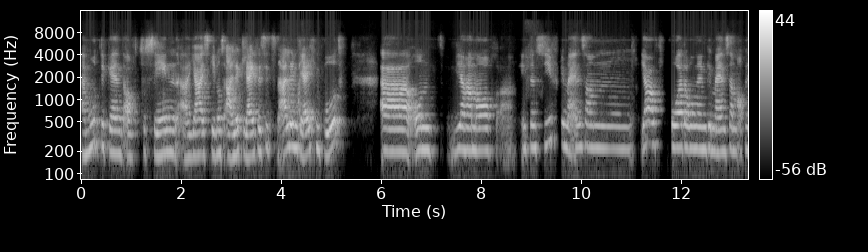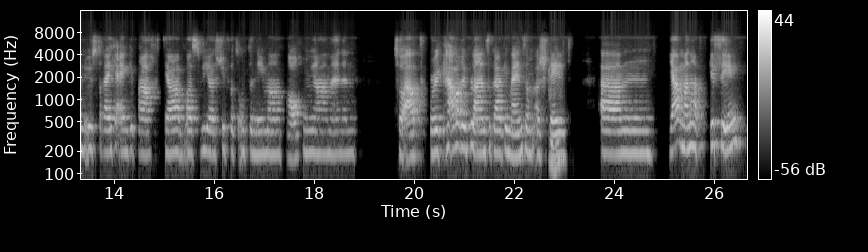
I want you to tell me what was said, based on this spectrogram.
ermutigend auch zu sehen, äh, ja, es geht uns alle gleich, wir sitzen alle im gleichen Boot. Äh, und wir haben auch äh, intensiv gemeinsam ja, Forderungen gemeinsam auch in Österreich eingebracht, ja, was wir als Schifffahrtsunternehmer brauchen. Wir haben einen so Art Recovery-Plan sogar gemeinsam erstellt. Mhm. Ähm, ja, man hat gesehen,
